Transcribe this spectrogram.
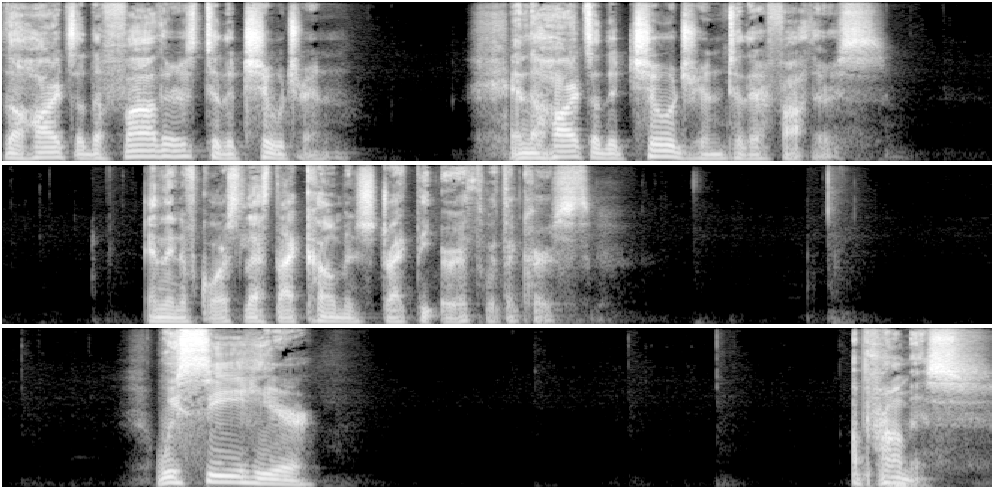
the hearts of the fathers to the children and the hearts of the children to their fathers. And then, of course, lest I come and strike the earth with a curse. We see here a promise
